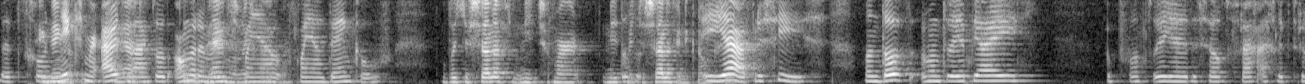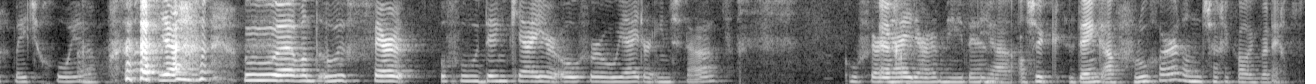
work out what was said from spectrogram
Dat het gewoon niks meer uitmaakt wat andere mensen van jou, van jou denken. Of, Dat je zelf niet, zeg maar, niet Dat met jezelf in de knoop ja, zit. precies. Want dat, want heb jij, wat wil je dezelfde vraag eigenlijk terug een beetje gooien? Oh. Ja, hoe, eh, want hoe ver, of hoe denk jij erover, hoe jij erin staat? Hoe ver Echt, jij daarmee bent? Ja, als ik denk aan vroeger, dan zeg ik al, ik ben echt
